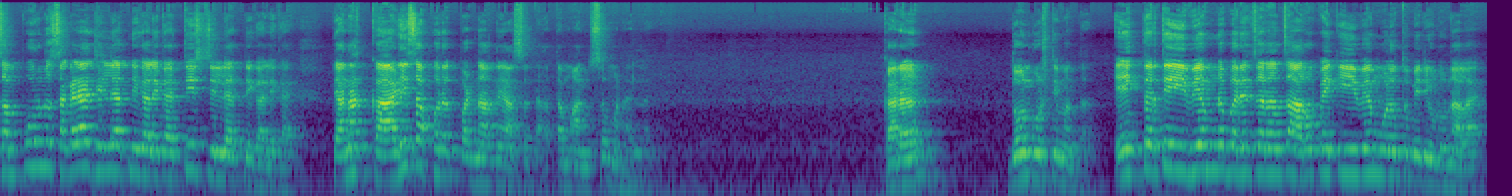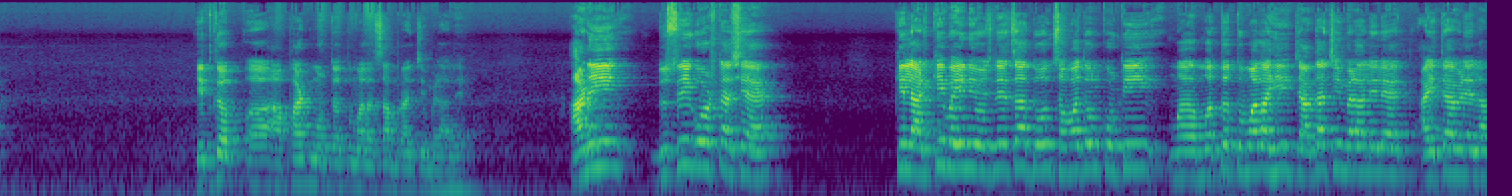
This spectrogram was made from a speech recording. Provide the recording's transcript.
संपूर्ण सगळ्या जिल्ह्यात निघाले काय? तीस जिल्ह्यात निघाले काय? त्यांना काडीचा फरक पडणार नाही असं आता माणसं म्हणायला लागली. कारण दोन गोष्टी म्हणतात. एक तर ते ईव्हीएमनं बरेच जणांचा आरोप आहे की ईव्हीएममुळे तुम्ही निवडून आलाय. इतकं अफाट मोठं तुम्हाला साम्राज्य मिळाले आणि दुसरी गोष्ट अशी आहे की लाडकी बहीण योजनेचा दोन सव्वा दोन कोटी म- मतं तुम्हाला ही जादाची मिळालेली आहेत आयत्या वेळेला.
